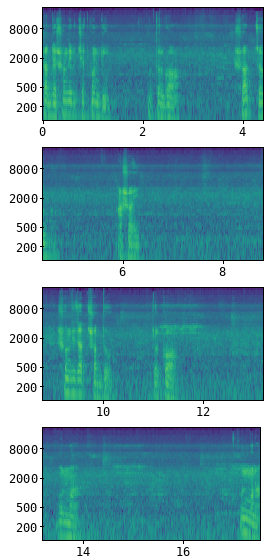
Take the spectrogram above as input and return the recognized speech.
শব্দের সন্ধি বিচ্ছেদ কোনটি? উত্তর গ। সৎ যোগ আশয়। সন্ধিজাত শব্দ। উত্তর ক। উন্মা। উন্মনা।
